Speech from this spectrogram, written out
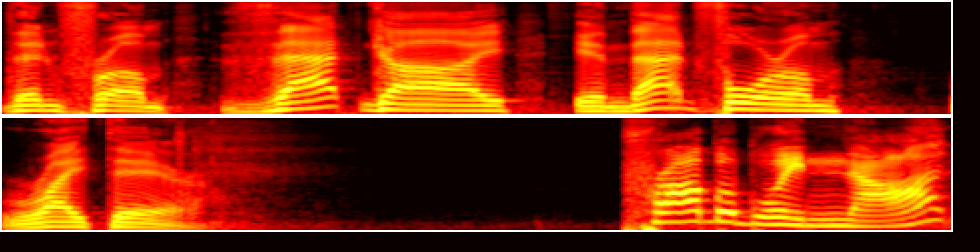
than from that guy in that forum right there? Probably not.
